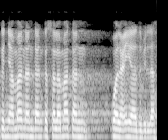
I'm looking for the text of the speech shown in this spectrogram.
kenyamanan dan keselamatan wal billah.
